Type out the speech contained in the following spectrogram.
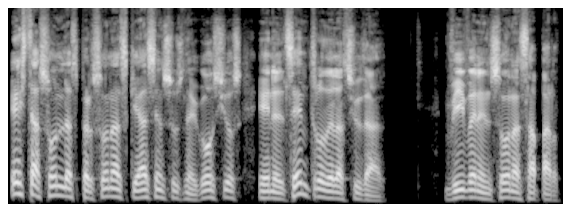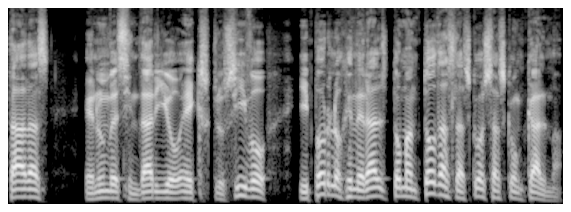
Estas son las personas que hacen sus negocios en el centro de la ciudad. Viven en zonas apartadas, en un vecindario exclusivo y por lo general toman todas las cosas con calma.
